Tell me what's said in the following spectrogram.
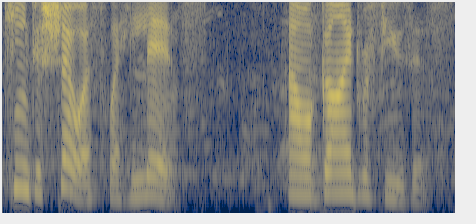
keen to show us where he lives. Our guide refuses.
